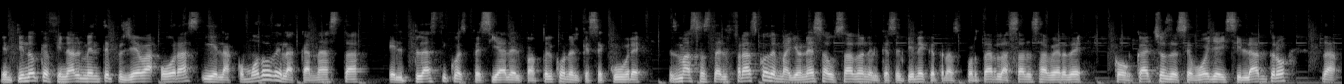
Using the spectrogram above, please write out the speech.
Entiendo que finalmente pues lleva horas y el acomodo de la canasta, el plástico especial, el papel con el que se cubre, es más, hasta el frasco de mayonesa usado en el que se tiene que transportar la salsa verde con cachos de cebolla y cilantro, o sea,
